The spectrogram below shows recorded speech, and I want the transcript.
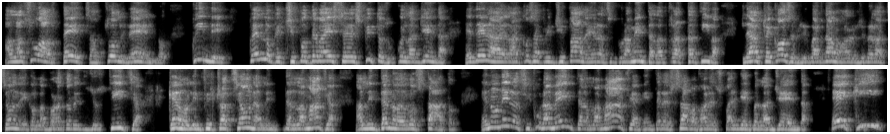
alla sua altezza, al suo livello. Quindi quello che ci poteva essere scritto su quell'agenda ed era la cosa principale, era sicuramente la trattativa. Le altre cose riguardavano la rivelazione dei collaboratori di giustizia, che erano l'infiltrazione della mafia all'interno dello Stato. E non era sicuramente alla mafia che interessava fare sparire quell'agenda. E chi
